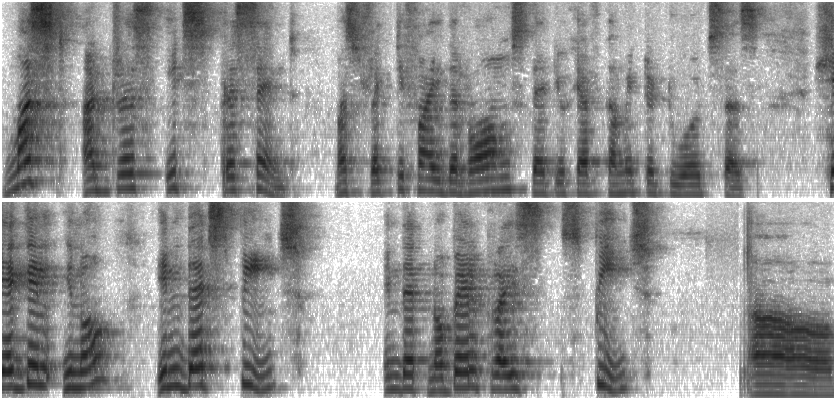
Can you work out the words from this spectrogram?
must address its present, must rectify the wrongs that you have committed towards us. Hegel, you know, in that speech, in that Nobel Prize speech, uh,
